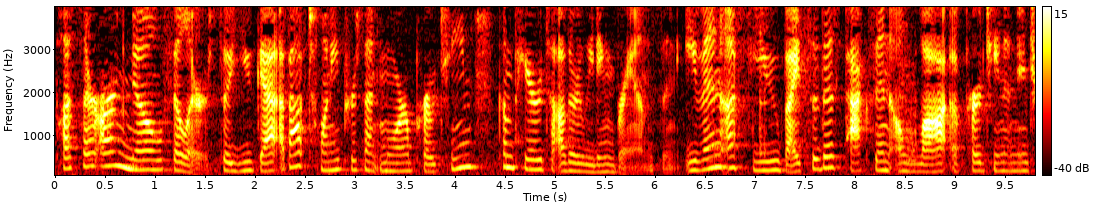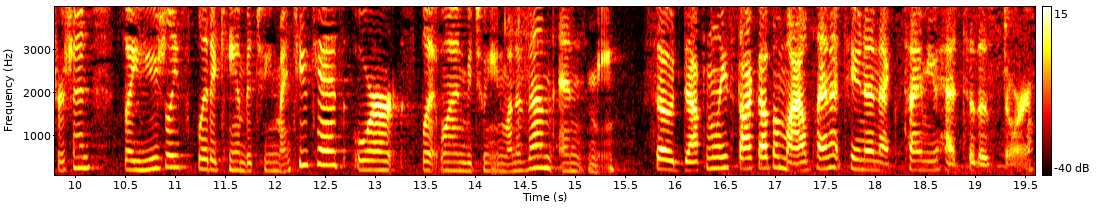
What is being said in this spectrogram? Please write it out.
Plus, there are no fillers, so you get about 20% more protein compared to other leading brands. And even a few bites of this packs in a lot of protein and nutrition. So I usually split a can between my two kids or split one between one of them and me. So definitely stock up on Wild Planet tuna next time you head to the store.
